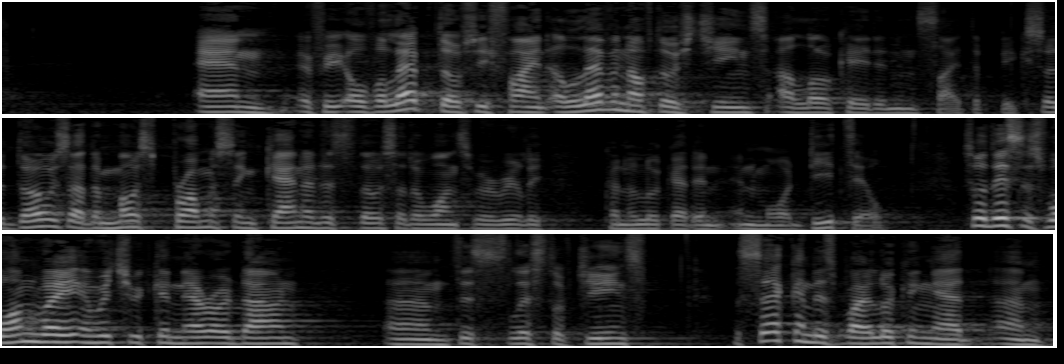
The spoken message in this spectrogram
And if we overlap those, we find 11 of those genes are located inside the peak. So those are the most promising candidates. Those are the ones we're really going to look at in, in more detail. So this is one way in which we can narrow down um, this list of genes. The second is by looking at um,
